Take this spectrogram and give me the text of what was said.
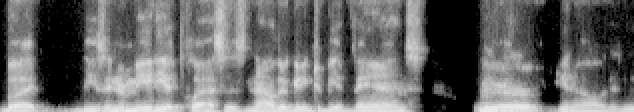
But these intermediate classes now they're getting to be advanced, where you know. Mm-hmm.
